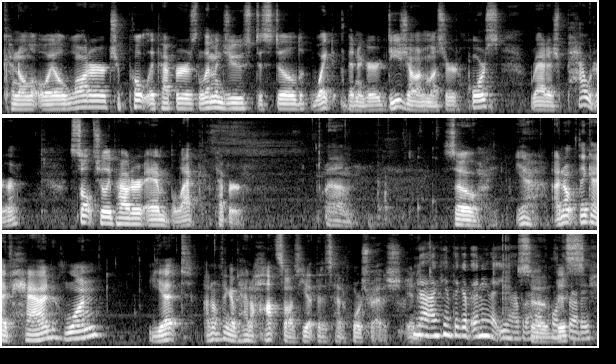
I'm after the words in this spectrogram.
canola oil, water, chipotle peppers, lemon juice, distilled white vinegar, Dijon mustard, horseradish powder, salt, chili powder, and black pepper. Um, so, yeah, I don't think I've had one yet. I don't think I've had a hot sauce yet that has had horseradish in Yeah, it. Yeah, I can't think of any that you have that So have this- horseradish.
